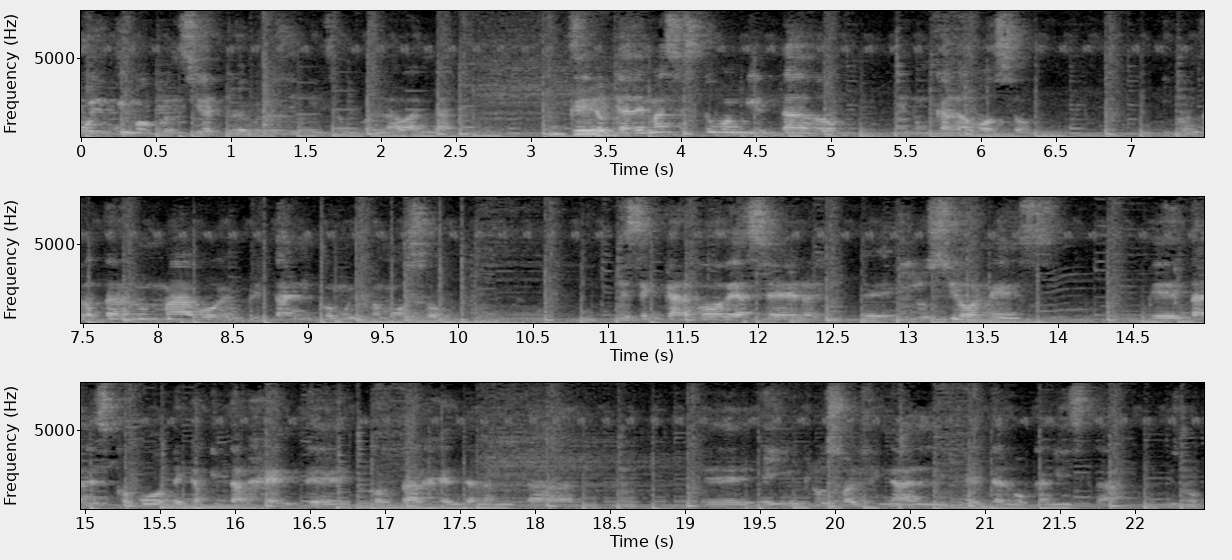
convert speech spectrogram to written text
último concierto de Bruce Dickinson con la banda, sino Ok. que además estuvo ambientado en un calabozo contrataron un mago en británico muy famoso que se encargó de hacer eh, ilusiones eh, tales como decapitar gente, cortar gente a la mitad eh, e incluso al final mete al vocalista, el mismo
